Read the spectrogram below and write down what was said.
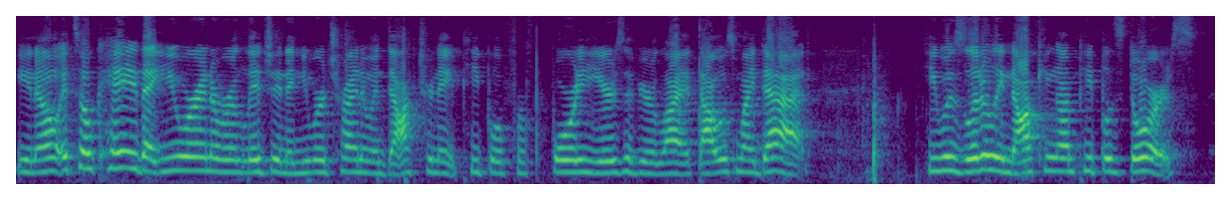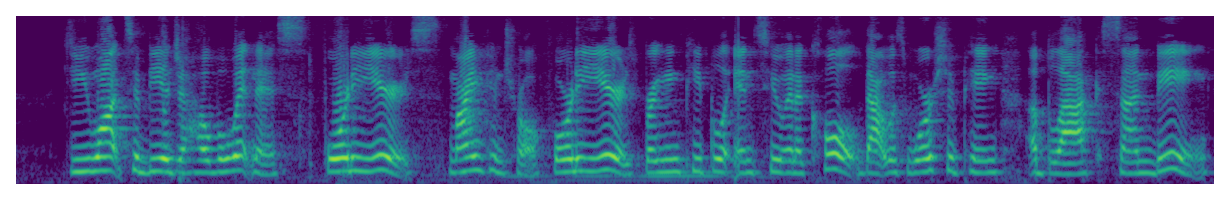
You know, it's okay that you were in a religion and you were trying to indoctrinate people for 40 years of your life. That was my dad. He was literally knocking on people's doors. Do you want to be a Jehovah Witness? 40 years. Mind control. 40 years. Bringing people into an occult that was worshiping a black sun being.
